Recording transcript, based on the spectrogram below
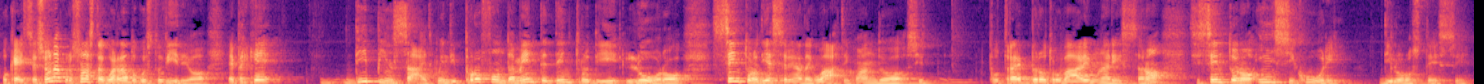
Ok, se una persona sta guardando questo video è perché deep inside, quindi profondamente dentro di loro, sentono di essere inadeguati quando si potrebbero trovare in una rissa, no? Si sentono insicuri di loro stessi.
